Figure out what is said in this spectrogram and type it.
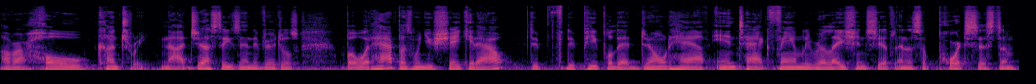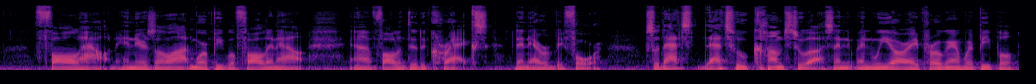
of our whole country, not just these individuals, but what happens when you shake it out, the, the people that don't have intact family relationships and a support system fall out. And there's a lot more people falling out, uh, falling through the cracks than ever before. So that's that's who comes to us, and, and we are a program where people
